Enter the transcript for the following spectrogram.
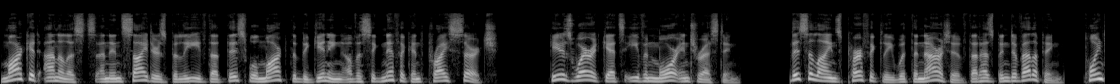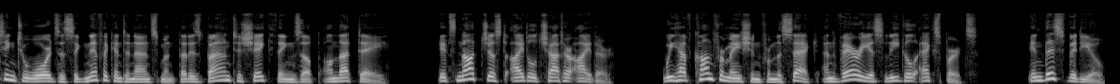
Market analysts and insiders believe that this will mark the beginning of a significant price surge. Here's where it gets even more interesting. This aligns perfectly with the narrative that has been developing, pointing towards a significant announcement that is bound to shake things up on that day. It's not just idle chatter either. We have confirmation from the SEC and various legal experts. In this video,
